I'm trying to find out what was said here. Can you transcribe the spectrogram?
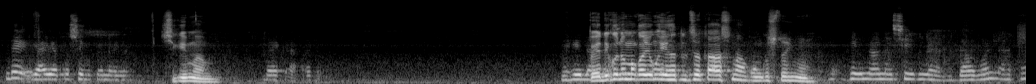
Hindi, yayapusin ko na lang. Sige, ma'am. Mahina Pwede na- ko naman kayong ihatid sa taas, ma'am, kung gusto niyo. Hina na signal. Bawal ata.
